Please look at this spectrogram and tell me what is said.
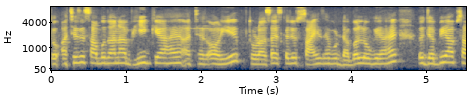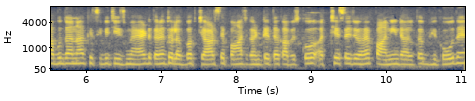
तो अच्छे से साबुदाना भीग गया है अच्छा और ये थोड़ा सा इसका जो साइज़ है वो डबल हो गया है। तो जब भी आप साबुदाना किसी भी चीज़ में ऐड करें तो लगभग चार से पाँच घंटे तक आप इसको अच्छे से जो है पानी डालकर भिगो दें।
